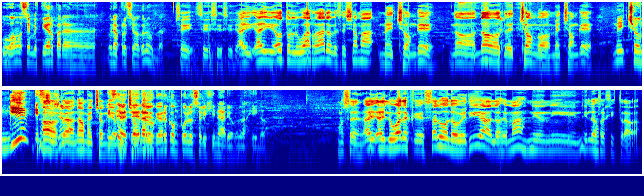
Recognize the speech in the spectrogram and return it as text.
Uh, vamos a investigar para una próxima columna. Sí, sí, sí, sí. Hay, hay otro lugar raro que se llama Mechongué. No, no de chongo, Mechongué. ¿Me chongué? ¿Ese No, claro, no Mechongué. Ese debe tener Mechongué. algo que ver con pueblos originarios, me imagino. No sé, hay, hay lugares que salvo lo vería, los demás ni, ni, ni los registraba.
